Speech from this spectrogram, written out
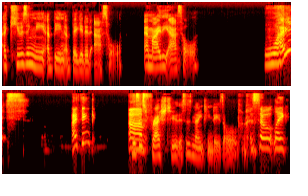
accusing me of being a bigoted asshole. Am I the asshole? What? I think This um, is fresh too. This is 19 days old. so like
